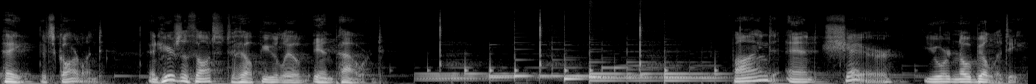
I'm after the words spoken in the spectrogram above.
Hey, it's Garland, and here's a thought to help you live empowered. Find and share your nobility.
